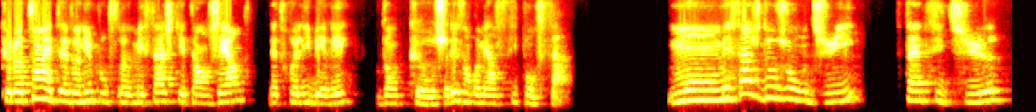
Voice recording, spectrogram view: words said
que le temps était venu pour ce message qui était en germe d'être libéré donc, euh, je les en remercie pour ça. Mon message d'aujourd'hui s'intitule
